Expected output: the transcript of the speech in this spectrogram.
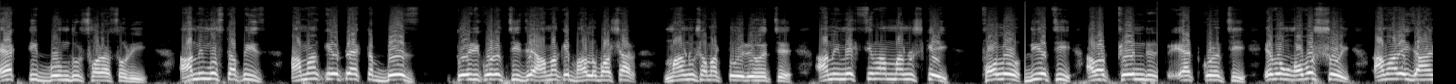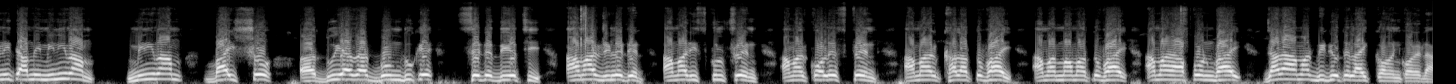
অ্যাক্টিভ বন্ধুর সরাসরি। আমি মোস্তাফিজ আমাকে ওটা একটা বেজ তৈরি করেছি যে আমাকে ভালোবাসার মানুষ আমার তৈরি হয়েছে। আমি ম্যাক্সিমাম মানুষকেই ফলো দিয়েছি আবার ফ্রেন্ড অ্যাড করেছি এবং অবশ্যই আমার এই জার্নিতে আমি মিনিমাম মিনিমাম বাইশশো দুই হাজার বন্ধুকে সেটে দিয়েছি। আমার রিলেটেড আমার স্কুল ফ্রেন্ড আমার কলেজ ফ্রেন্ড আমার খালাতো ভাই, আমার মামাতো ভাই, আমার আপন ভাই, যারা আমার ভিডিওতে লাইক কমেন্ট করে না।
